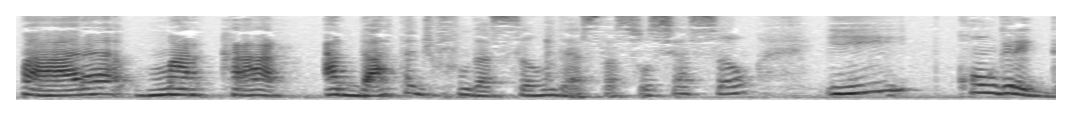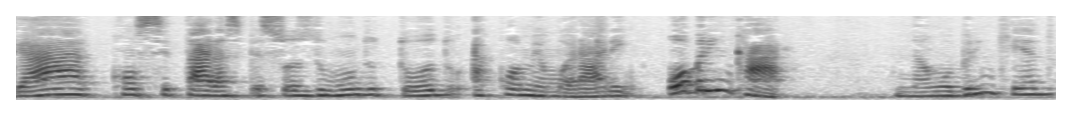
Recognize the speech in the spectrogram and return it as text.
para marcar a data de fundação desta associação e congregar, concitar as pessoas do mundo todo a comemorarem o brincar, não o brinquedo,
